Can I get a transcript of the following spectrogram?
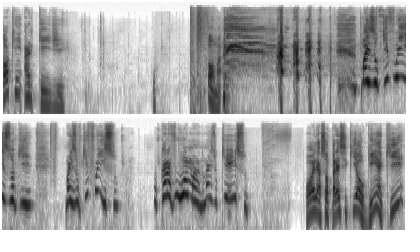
Token Arcade. Toma. Mas o que foi isso aqui? Mas o que foi isso? O cara voou, mano. Mas o que é isso? Olha só, parece que alguém aqui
